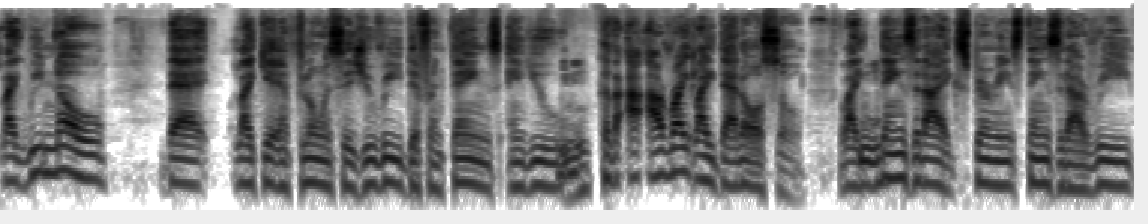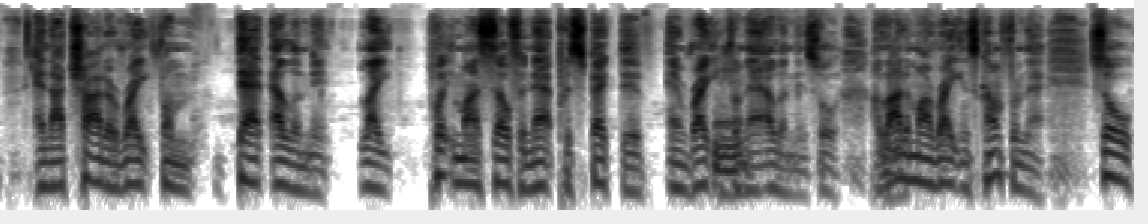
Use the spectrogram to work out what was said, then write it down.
like we know that, like your influences, you read different things, and you, mm-hmm. because I, I write like that also, like mm-hmm. things that I experience, things that I read, and I try to write from that element, like putting myself in that perspective and writing from mm-hmm. that element. So a lot of my writings come from that. So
